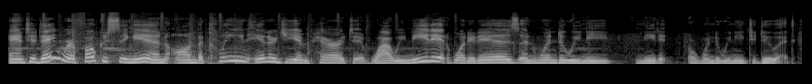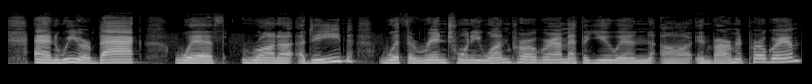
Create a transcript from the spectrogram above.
And today we're focusing in on the clean energy imperative, why we need it, what it is, and when do we need need it or when do we need to do it? And we are back with Rana Adib with the REN 21 program at the UN uh, Environment Program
